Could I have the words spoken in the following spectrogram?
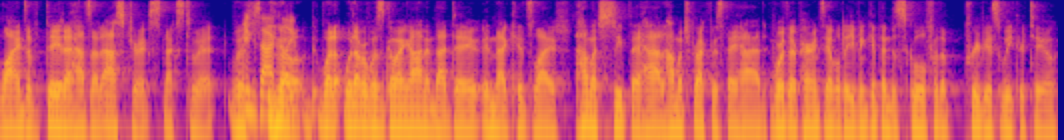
lines of data has an asterisk next to it with exactly. you know what, whatever was going on in that day in that kid's life, how much sleep they had, how much breakfast they had, were their parents able to even get them to school for the previous week or two.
